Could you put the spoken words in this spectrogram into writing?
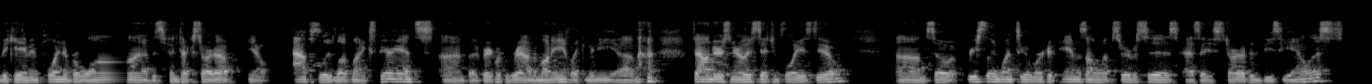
became employee number one of this fintech startup. You know, absolutely loved my experience, um, but very quickly ran out of money, like many um, founders and early stage employees do. Um, so recently went to go work at Amazon Web Services as a startup and VC analyst,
